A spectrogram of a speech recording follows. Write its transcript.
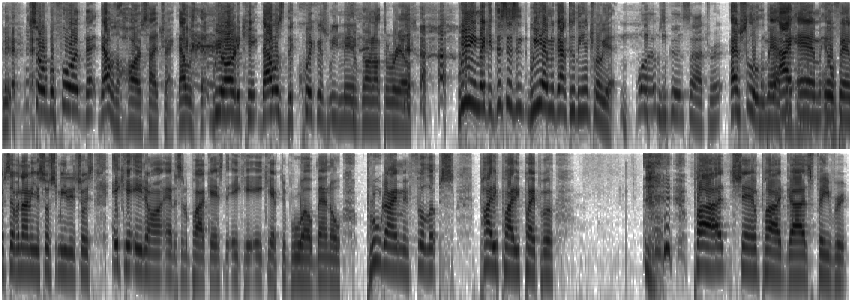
so before that, that was a hard sidetrack. That was that we already came. That was the quickest we may have gone off the rails. We didn't make it. This isn't. We haven't gotten to the intro yet. well, it was a good sidetrack. Absolutely, man. I am IlFam79 your social media choice, aka Don Anderson the podcast, the aka Captain Brew Albano, Brew Diamond Phillips, Potty Potty Piper, Pod Sham Pod, God's favorite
